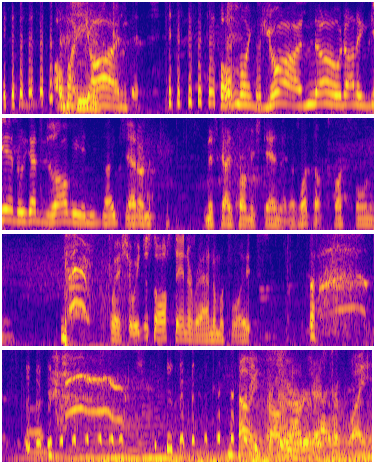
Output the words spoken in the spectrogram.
Oh my Jesus god. oh my god, no, not again. We got zombie and night shadow. And this guy's probably standing there like, what the fuck's going on? Wait, should we just all stand around him with lights? No, he's probably all dressed in white.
